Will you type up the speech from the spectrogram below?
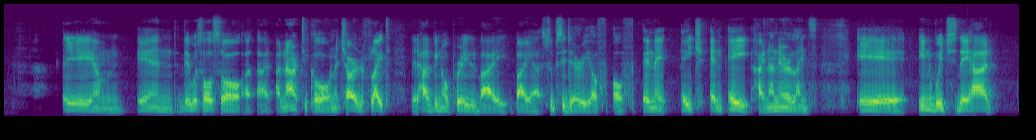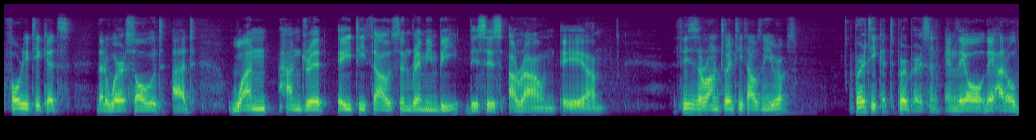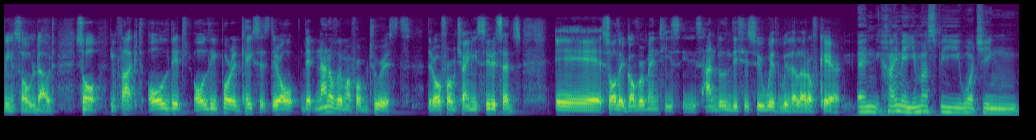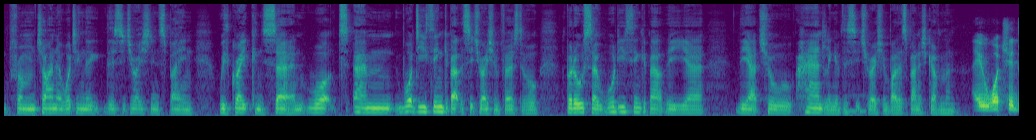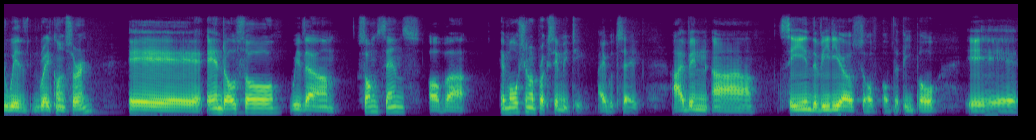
Um, and there was also a, a, an article on a charter flight that had been operated by by a subsidiary of of NA, HNA Hainan Airlines, uh, in which they had 40 tickets that were sold at 180,000 renminbi. This is around a um, this is around 20,000 euros per ticket per person and they all they had all been sold out. So in fact all the all the imported cases they're all that none of them are from tourists. They're all from chinese citizens uh, so the government is is handling this issue with with a lot of care And Jaime, you must be watching from China, watching the, the situation in Spain with great concern. What um, what do you think about the situation first of all, but also what do you think about the uh, the actual handling of the situation by the Spanish government? I watch it with great concern uh, and also with um, some sense of uh, emotional proximity, I would say. I've been uh, seeing the videos of, of the people uh,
